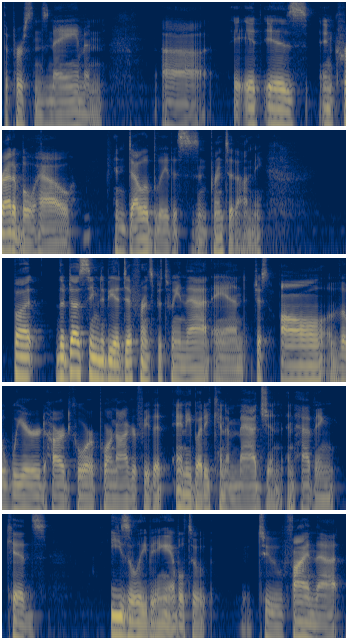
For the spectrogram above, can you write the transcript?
the person's name, and uh, it is incredible how indelibly this is imprinted on me. But there does seem to be a difference between that and just all the weird hardcore pornography that anybody can imagine and having kids easily being able to to find that.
